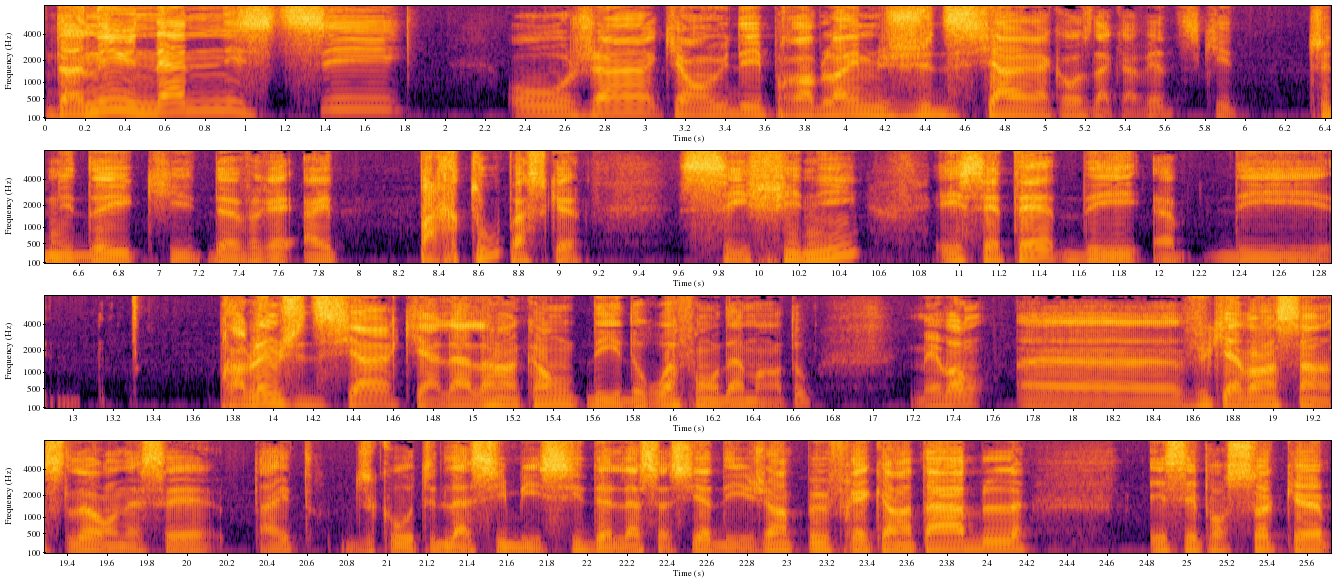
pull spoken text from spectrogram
donner une amnistie aux gens qui ont eu des problèmes judiciaires à cause de la COVID, ce qui est une idée qui devrait être partout parce que c'est fini et c'était des, euh, des problèmes judiciaires qui allaient à l'encontre des droits fondamentaux. Mais bon, euh, vu qu'il y avait en sens-là, on essaie peut-être du côté de la CBC de l'associer à des gens peu fréquentables et c'est pour ça que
